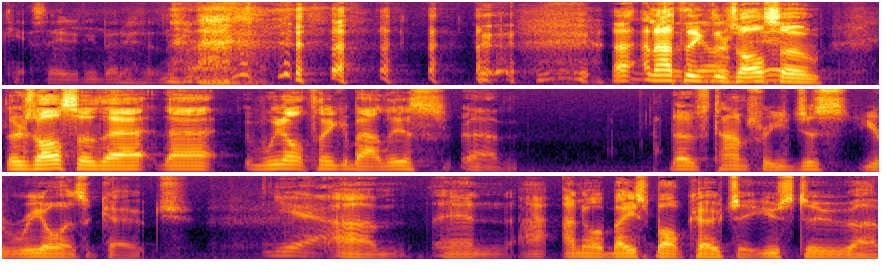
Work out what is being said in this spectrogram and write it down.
Can't say it any better than that. And I think there's also there's also that that we don't think about this um, those times where you just you're real as a coach. yeah. Um, and I, I know a baseball coach that used to. Uh,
